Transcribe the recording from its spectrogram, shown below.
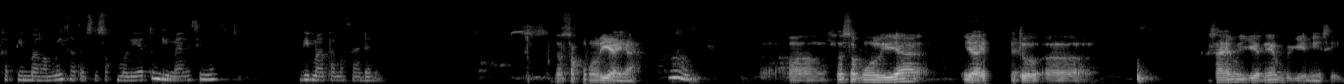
ketimbang ngemis atau sosok mulia tuh gimana sih Mas di mata Mas Adam? Sosok mulia ya. Hmm. Uh, sosok mulia ya itu uh, saya mikirnya begini sih.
